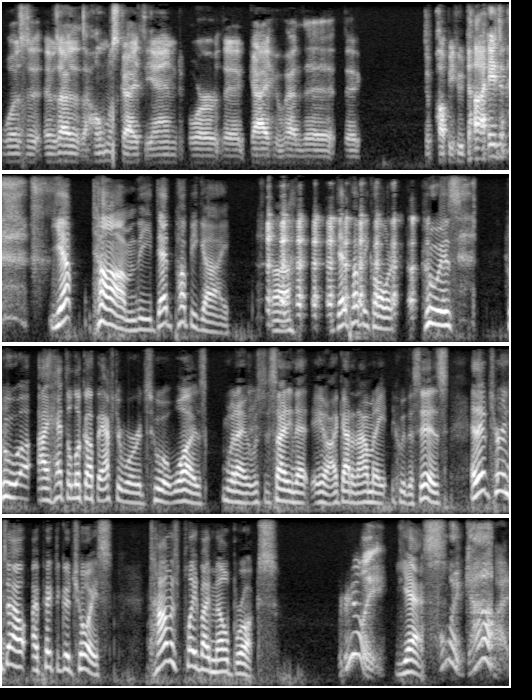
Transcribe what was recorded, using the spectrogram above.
Was it? It was either the homeless guy at the end or the guy who had the the the puppy who died. Yep, Tom, the dead puppy guy, uh, dead puppy caller, who is who uh, I had to look up afterwards who it was when I was deciding that you know I got to nominate who this is, and then it turns out I picked a good choice. Tom is played by Mel Brooks. really? Yes. Oh my god!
